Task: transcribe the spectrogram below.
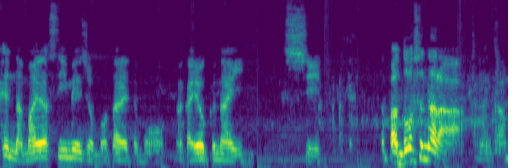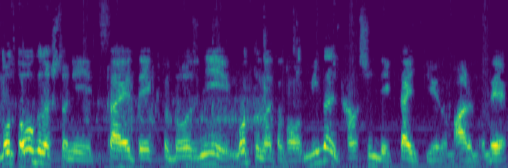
変なマイナスイメージを持たれてもなんか良くないし、ぱどうせなら、なんかもっと多くの人に伝えていくと同時に、もっとなんかこう、みんなに楽しんでいきたいっていうのもあるので、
